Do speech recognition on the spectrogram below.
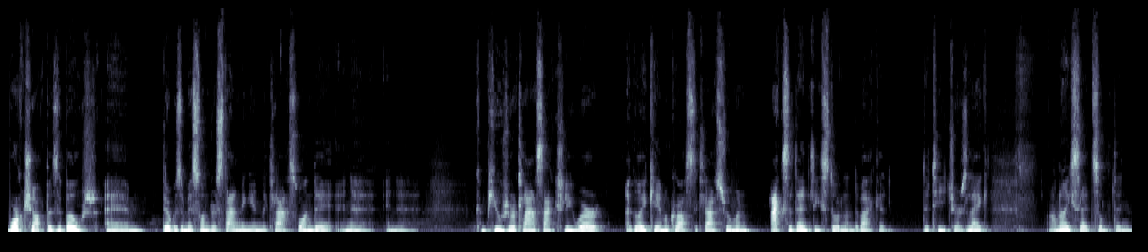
workshop is about. Um, there was a misunderstanding in the class one day in a in a computer class actually where a guy came across the classroom and accidentally stood on the back of the teacher's leg, and I said something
